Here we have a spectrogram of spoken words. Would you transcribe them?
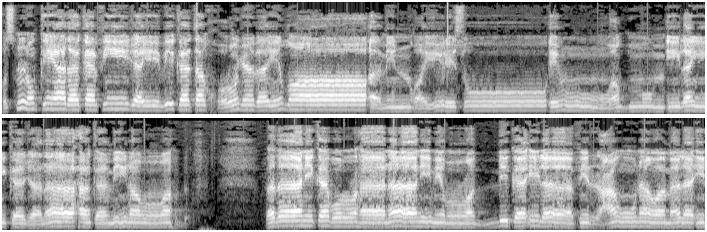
أسلك يدك في جيبك تخرج بيضاء من غير سوء واضمم إليك جناحك من الرهب. فذلك برهانان من ربك إلى فرعون وملئه.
